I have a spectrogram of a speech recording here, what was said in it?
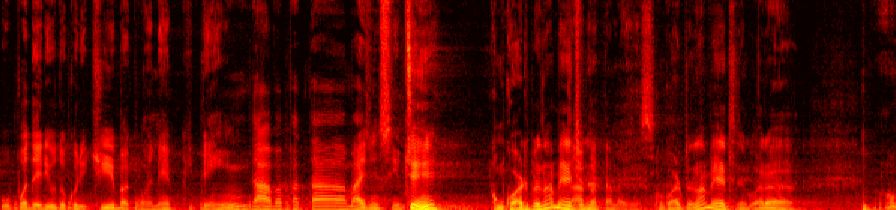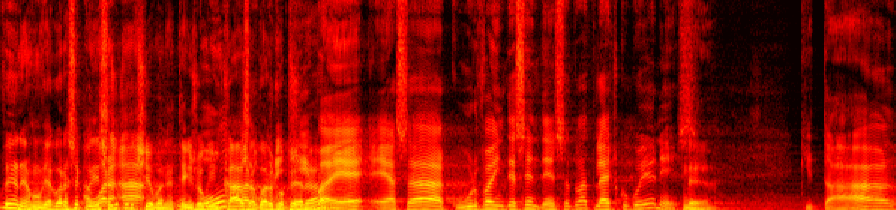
o poderio do Curitiba, com o elenco que tem, dava para estar mais em cima. Sim, concordo plenamente, Dava né? tá mais em cima. Concordo plenamente. né? Agora, vamos ver, né? Vamos ver agora a sequência do a- Curitiba, né? o Tem jogo em casa agora com o Curitiba é essa curva em descendência do Atlético Goianense. É. que tá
